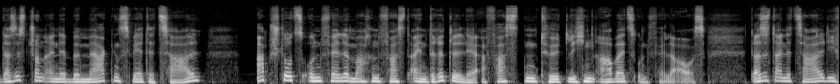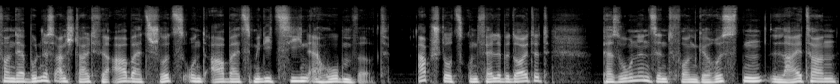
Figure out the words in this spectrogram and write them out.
Das ist schon eine bemerkenswerte Zahl. Absturzunfälle machen fast ein Drittel der erfassten tödlichen Arbeitsunfälle aus. Das ist eine Zahl, die von der Bundesanstalt für Arbeitsschutz und Arbeitsmedizin erhoben wird. Absturzunfälle bedeutet, Personen sind von Gerüsten, Leitern,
